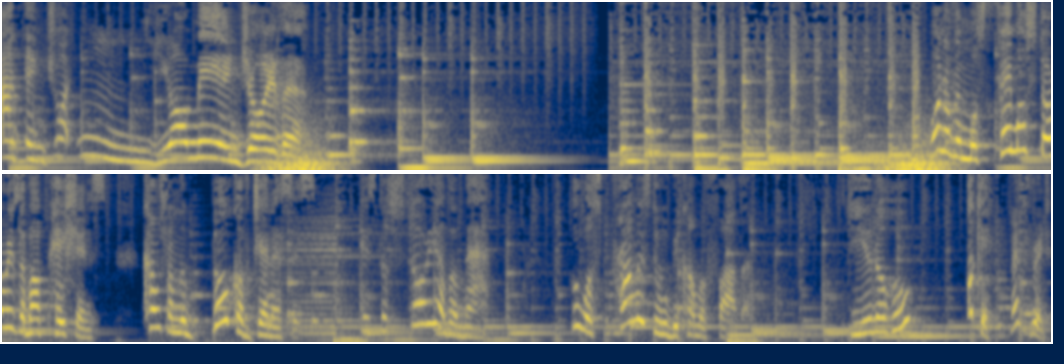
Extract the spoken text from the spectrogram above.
and enjoy, mm, yummy, enjoy them. One of the most famous stories about patience comes from the book of Genesis. It's the story of a man who was promised he would become a father. Do you know who? Okay, let's read.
